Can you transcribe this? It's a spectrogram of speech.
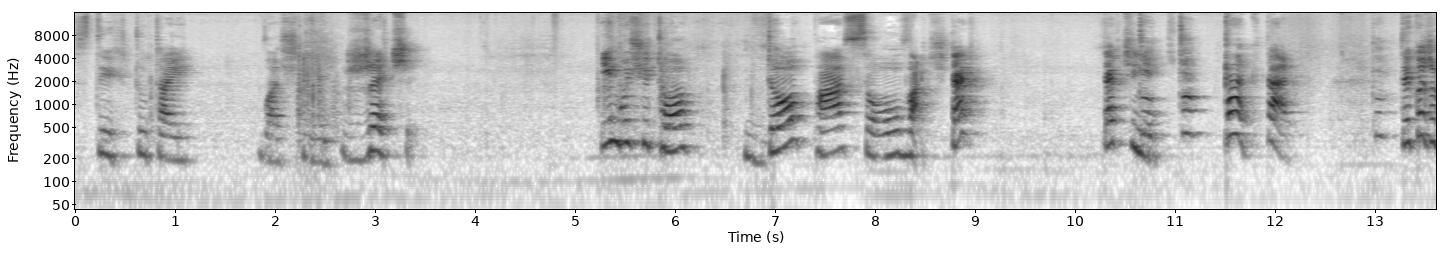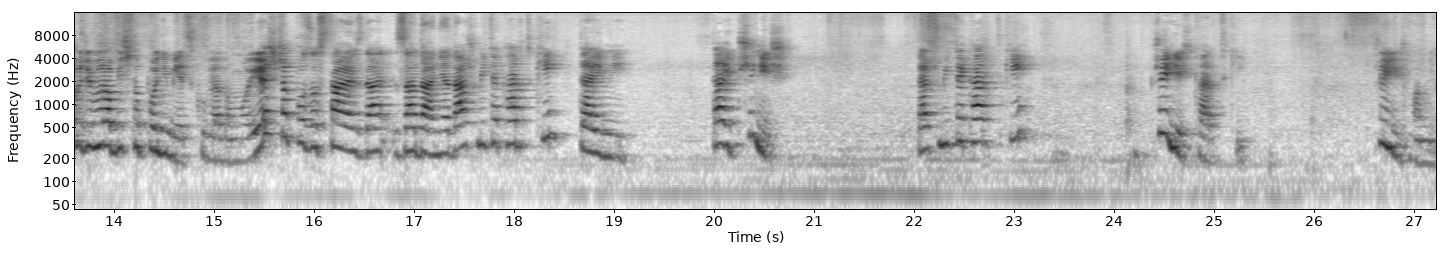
z tych tutaj właśnie rzeczy. I musi to dopasować, tak? Tak czy nie? Tak, tak. Tylko, że będziemy robić to po niemiecku, wiadomo. Jeszcze pozostałe zadania. Dasz mi te kartki? Daj mi. Daj, przynieś. Dasz mi te kartki? Przynieś kartki. Przynieś mami.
